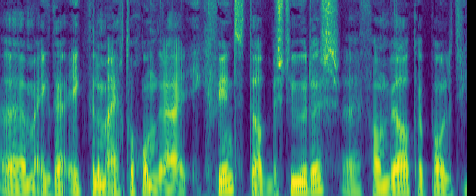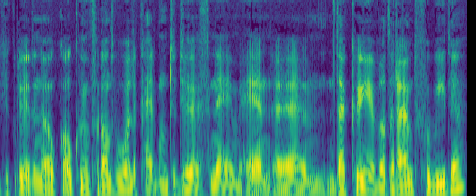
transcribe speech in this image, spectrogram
uh, maar ik, ik, wil hem eigenlijk toch omdraaien. Ik vind dat bestuurders uh, van welke politieke kleur dan ook... ook hun verantwoordelijkheid moeten durven nemen. En uh, daar kun je wat ruimte voor bieden.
